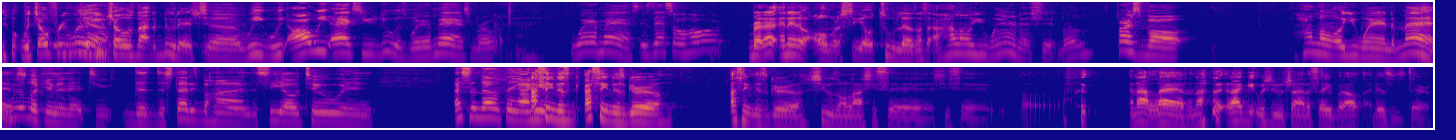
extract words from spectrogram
with your free will, Yeah. you chose not to do that shit. To, we we all we ask you to do is wear a mask, bro. Wear a mask. Is that so hard? Bro, that, and then over the CO two levels, I said, how long you wearing that shit, bro? First of all, How long are you wearing the mask? we're looking at that too. The the studies behind the CO two and that's another thing I, I hear. seen this. I seen this girl. I seen this girl. She was online. She said. She said. Uh, and I laughed, and I, and I get what she was trying to say, but I was like, "This was terrible."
